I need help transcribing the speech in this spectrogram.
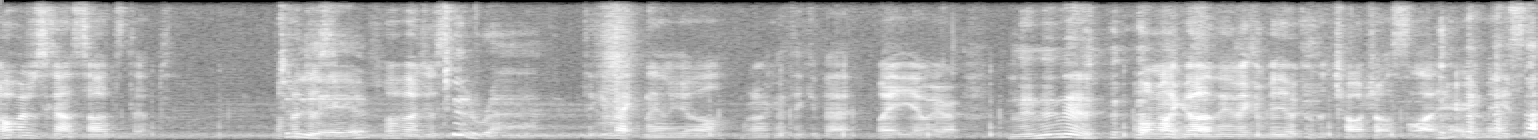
Oh, I just kind of sidestepped. What To if the just- left. What if I just To the right. take it back now, y'all? We're not gonna take it back. Wait, yeah, we are. No, no, no. Oh my god, I need to make a video called the Cha Cha Slide Harry Mason.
